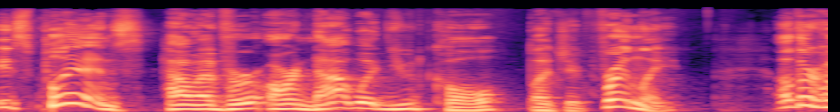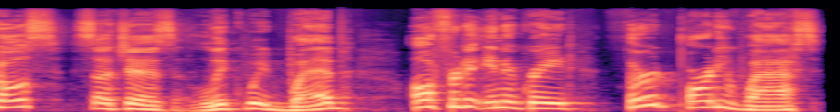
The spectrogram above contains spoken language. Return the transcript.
Its plans, however, are not what you'd call budget friendly. Other hosts, such as Liquid Web, offer to integrate third party WAFs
